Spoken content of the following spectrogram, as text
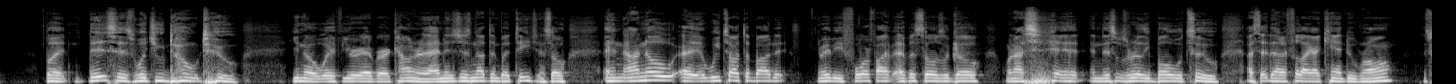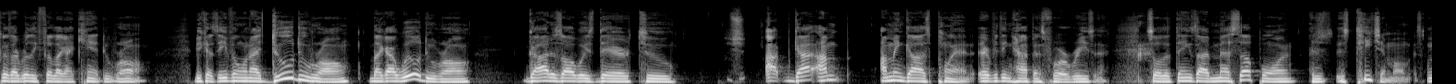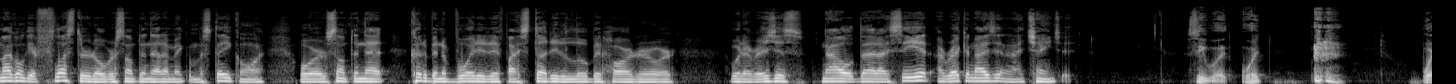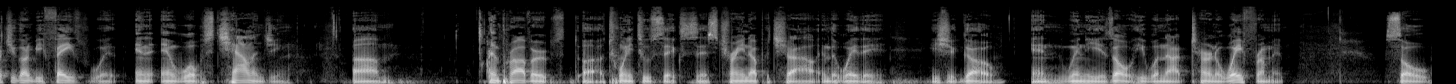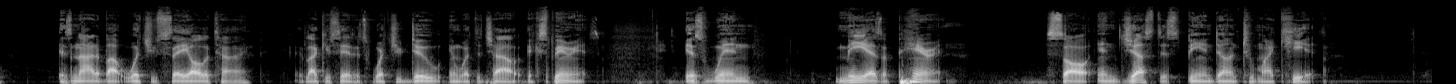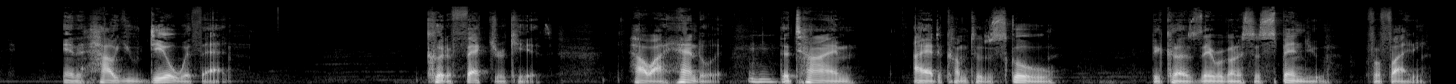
but this is what you don't do. You know, if you're ever encounter that, and it's just nothing but teaching. So, and I know uh, we talked about it maybe four or five episodes ago when I said, and this was really bold too. I said that I feel like I can't do wrong. It's because I really feel like I can't do wrong. Because even when I do do wrong, like I will do wrong, God is always there to. I, God, I'm I'm in God's plan. Everything happens for a reason. So the things I mess up on is, is teaching moments. I'm not gonna get flustered over something that I make a mistake on, or something that could have been avoided if I studied a little bit harder or whatever. It's just now that I see it, I recognize it, and I change it. See what what what you're going to be faced with, and and what was challenging. Um, in Proverbs uh, 22 6 says, Train up a child in the way they he should go, and when he is old, he will not turn away from it. So it's not about what you say all the time. Like you said, it's what you do and what the child experience. It's when me as a parent saw injustice being done to my kid and how you deal with that could affect your kids. How I handle it. Mm-hmm. The time I had to come to the school because they were going to suspend you for fighting.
